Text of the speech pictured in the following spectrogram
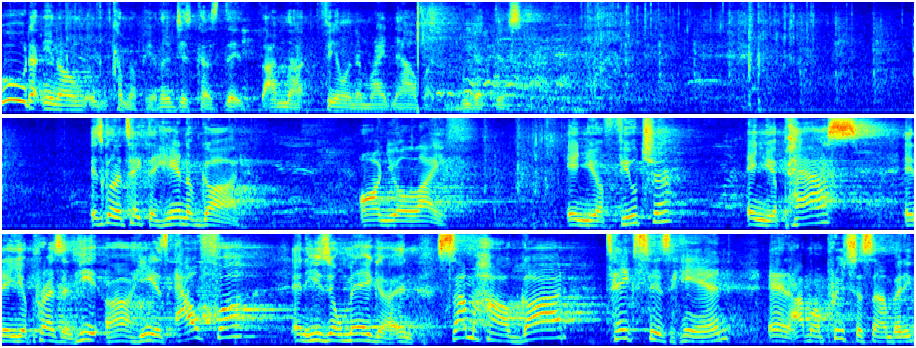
Ooh, that, you know, come up here. Just because I'm not feeling them right now, but we got this. It's going to take the hand of God on your life, in your future, in your past, and in your present. He, uh, he is Alpha and He's Omega. And somehow God takes His hand, and I'm gonna preach to somebody,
